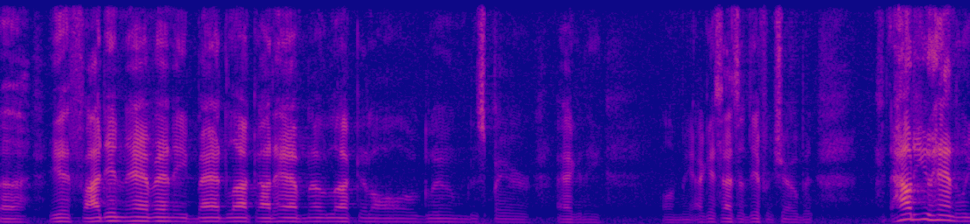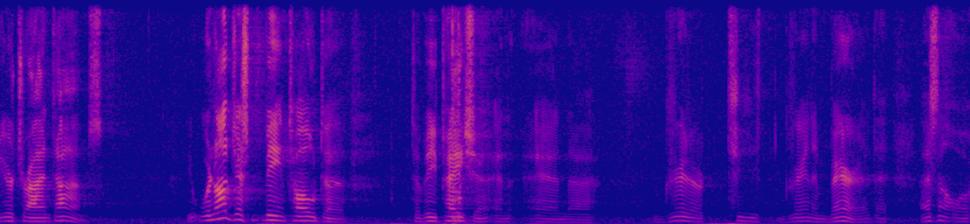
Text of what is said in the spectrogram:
Uh, if I didn't have any bad luck, I'd have no luck at all. Gloom, despair, agony on me. I guess that's a different show, but how do you handle your trying times? We're not just being told to, to be patient and, and uh, grit our teeth, grin and bear it. That's not what,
